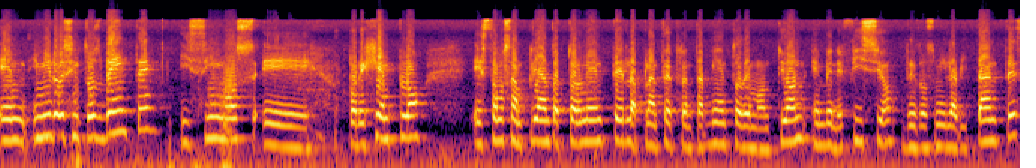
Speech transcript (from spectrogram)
En, 1920 hicimos, eh, por ejemplo, estamos ampliando actualmente la planta de tratamiento de Monteón en beneficio de 2.000 habitantes,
